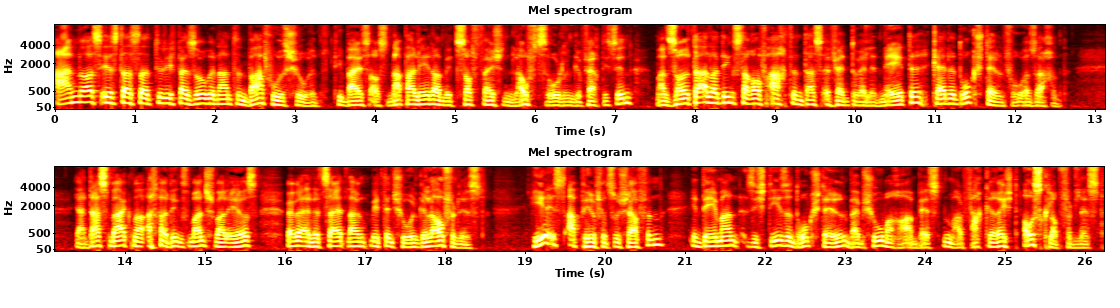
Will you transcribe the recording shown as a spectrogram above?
Anders ist das natürlich bei sogenannten Barfußschuhen, die meist aus Napperleder mit softweichen Laufsohlen gefertigt sind. Man sollte allerdings darauf achten, dass eventuelle Nähte keine Druckstellen verursachen. Ja, das merkt man allerdings manchmal erst, wenn man eine Zeit lang mit den Schuhen gelaufen ist. Hier ist Abhilfe zu schaffen, indem man sich diese Druckstellen beim Schuhmacher am besten mal fachgerecht ausklopfen lässt.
